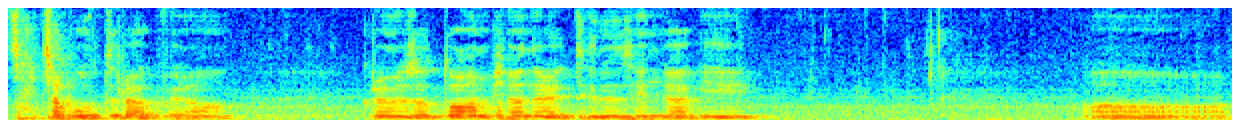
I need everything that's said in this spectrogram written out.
살짝 오더라고요. 그러면서 또 한편을 드는 생각이 어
